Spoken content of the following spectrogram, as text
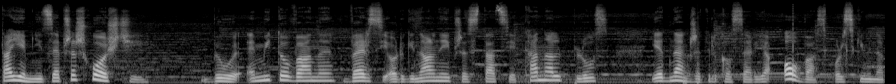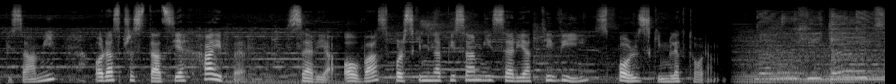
Tajemnice przeszłości były emitowane w wersji oryginalnej przez stację Kanal Plus, jednakże tylko seria OWA z polskimi napisami oraz przez stację Hyper, seria OWA z polskimi napisami i seria TV z polskim lektorem. 一つ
